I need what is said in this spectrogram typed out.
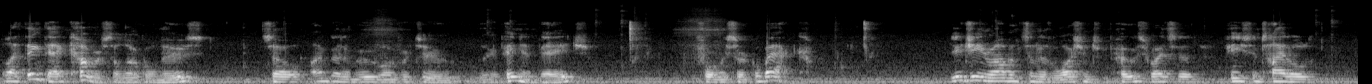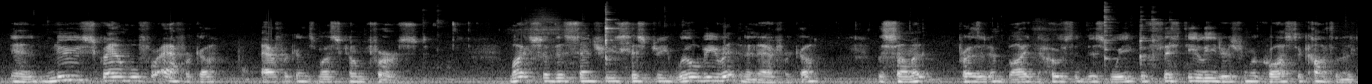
Well, I think that covers the local news. So I'm going to move over to the opinion page before we circle back. Eugene Robinson of the Washington Post writes a piece entitled, In New Scramble for Africa, Africans Must Come First. Much of this century's history will be written in Africa. The summit President Biden hosted this week with 50 leaders from across the continent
